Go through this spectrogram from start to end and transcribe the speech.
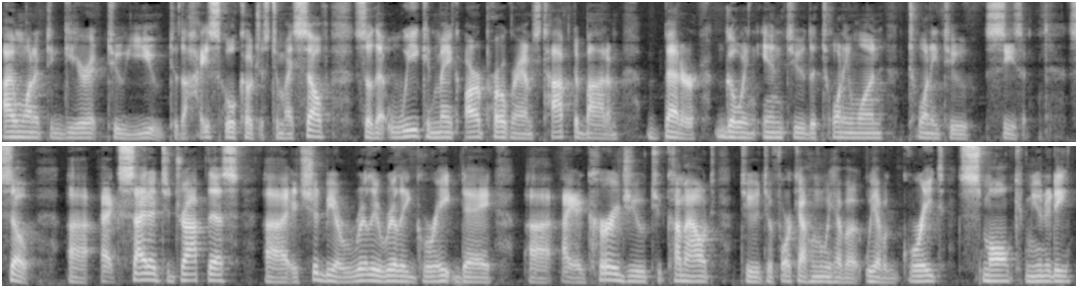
I wanted to gear it to you, to the high school coaches, to myself, so that we can make our programs top to bottom better going into the 21 22 season. So, uh, excited to drop this. Uh, it should be a really, really great day. Uh, I encourage you to come out to, to Fort Calhoun. We have a we have a great small community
